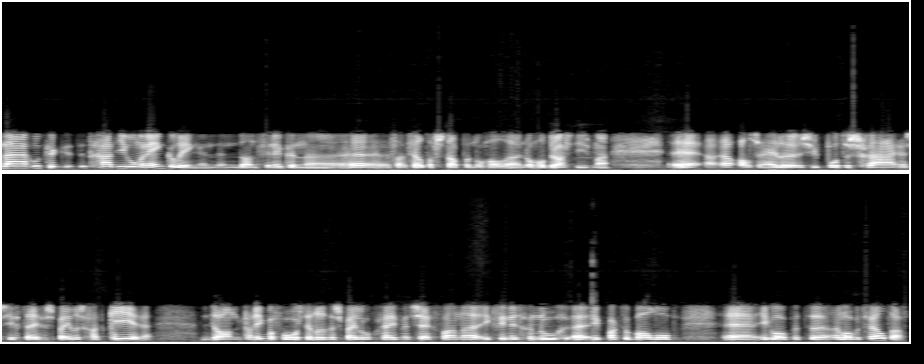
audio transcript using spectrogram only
Nou goed, kijk, het gaat hier om een enkeling. En, en dan vind ik een, uh, van het veld afstappen nogal, uh, nogal drastisch. Maar uh, als een hele supporterschare zich tegen spelers gaat keren dan kan ik me voorstellen dat een speler op een gegeven moment zegt van... Uh, ik vind dit genoeg, uh, ik pak de bal op, uh, ik loop het, loop het veld af.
